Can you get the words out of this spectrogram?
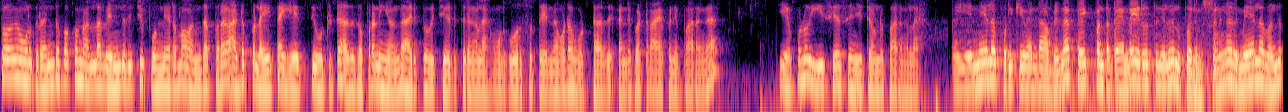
இப்போ வந்து உங்களுக்கு ரெண்டு பக்கம் நல்லா வெந்துருச்சு பொன்னிறமாக வந்த பிறகு அடுப்பை லைட்டாக ஏற்றி விட்டுட்டு அதுக்கப்புறம் நீங்கள் வந்து அரிப்பை வச்சு எடுத்துருங்களேன். உங்களுக்கு ஒரு சொட்டு எண்ணெய் கூட ஒட்டாது. கண்டிப்பாக ட்ரை பண்ணி பாருங்கள் எவ்வளோ ஈஸியாக செஞ்சிட்டோம்னு பாருங்களேன். எண்ணெயில் பொறிக்க வேண்டாம் அப்படின்னா பேக் பண்ணுற டைமில் இருபத்தஞ்சிலேருந்து முப்பது நிமிஷம். அது மேலே வந்து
